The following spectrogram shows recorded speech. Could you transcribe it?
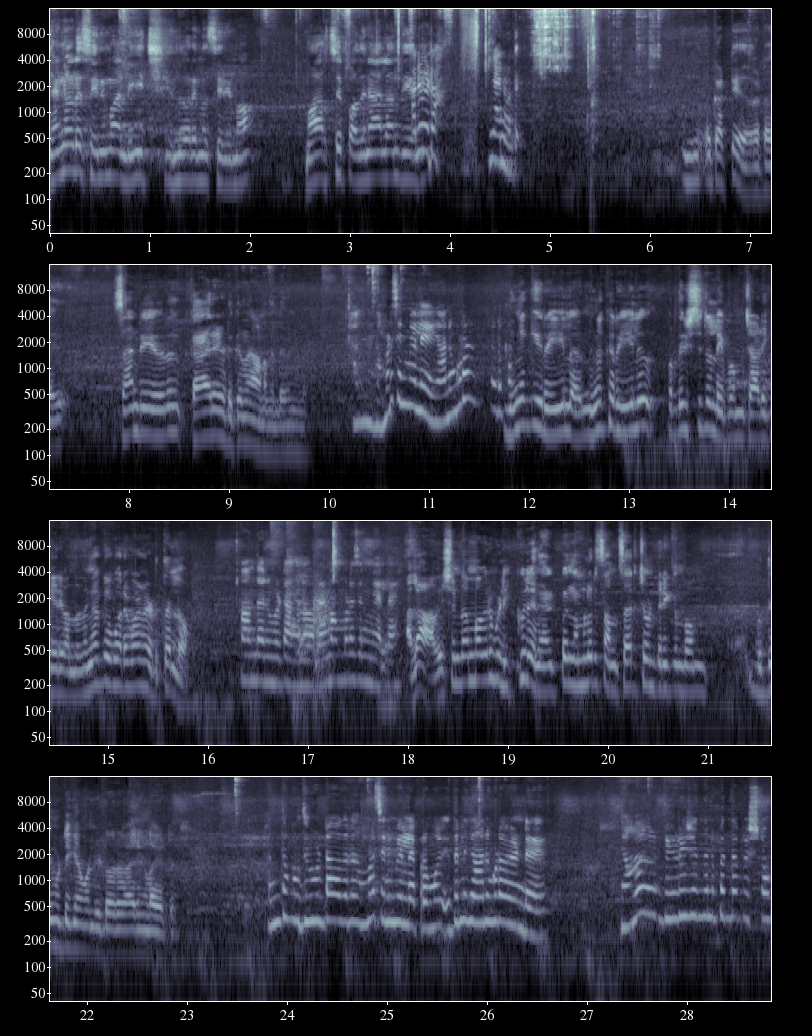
ഞങ്ങളുടെ സിനിമ ലീച്ച് എന്ന് പറയുന്ന സിനിമ മാർച്ച് പതിനാലാം തീയതി. ഞാനുണ്ട്. കട്ട് ചെയ്തോ കേട്ടോ. സാൻഡി ഒരു കാര്യം എടുക്കുന്ന കാണുന്നില്ല നിങ്ങൾ? നമ്മുടെ സിനിമയല്ലേ? ഞാനും കൂടെ നിങ്ങൾക്ക് ഈ റീൽ നിങ്ങൾക്ക് റീൽ പ്രതീക്ഷിച്ചിട്ടല്ലേ ഇപ്പം ചാടിക്കേരി വന്നത്? നിങ്ങൾക്ക് ഒരുപാട് എടുത്തല്ലോ. അല്ല ആവശ്യമുണ്ടാകുമ്പോൾ അവർ വിളിക്കൂലേ? ഞാൻ ഇപ്പം നമ്മളൊരു സംസാരിച്ചുകൊണ്ടിരിക്കുമ്പം ബുദ്ധിമുട്ടിക്കാൻ വേണ്ടിയിട്ട് ഓരോ കാര്യങ്ങളായിട്ട്. എന്താ ബുദ്ധിമുട്ടാവുന്നില്ല നമ്മുടെ സിനിമയല്ലേ? പ്രമോ ഇതിന് ഞാനും കൂടെ വേണ്ടേ? ഞാൻ വീഡിയോ ചെയ്യുന്നതിന് എന്താ പ്രശ്നം?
